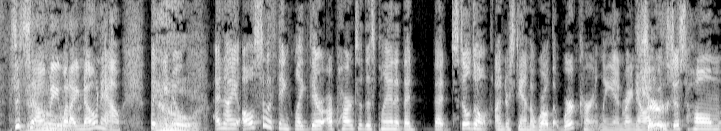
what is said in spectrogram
to tell me what I know now. But you know, and I also think like there are parts of this planet that that still don't understand the world that we're currently in right now. Sure. I was just home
